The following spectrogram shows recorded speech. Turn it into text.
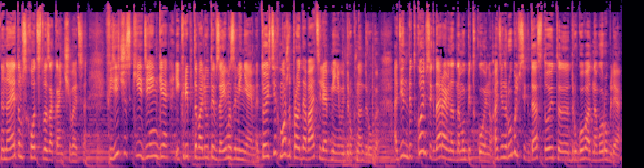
Но на этом сходство заканчивается. Физические деньги и криптовалюты взаимозаменяемы, то есть их можно продавать или обменивать друг на друга. Один биткоин всегда равен одному биткоину, один рубль всегда стоит э, другого одного рубля.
